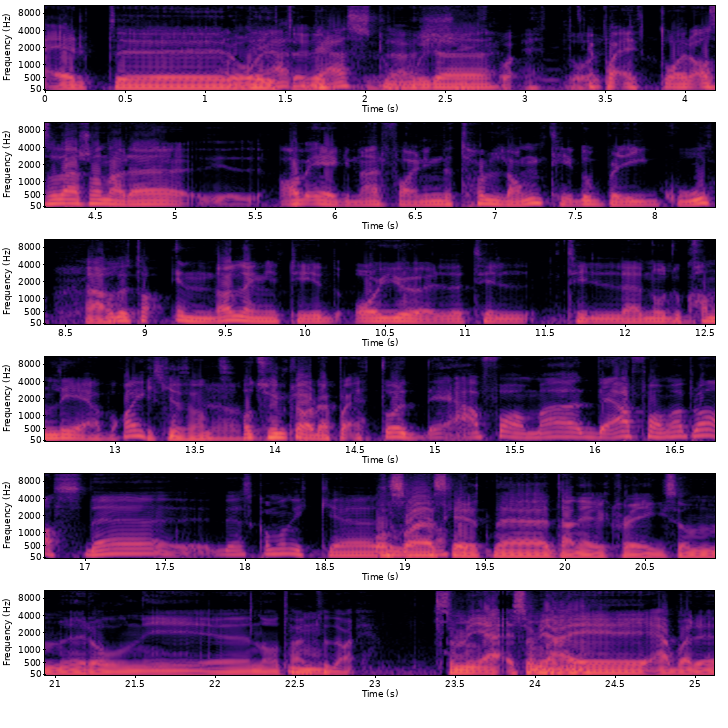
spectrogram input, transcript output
Helt uh, rå det, er, utøver. det er stor Det er eh, på ett år. På ett år. Altså det er sånn der, eh, Av egen erfaring, det tar lang tid å bli god. Ja. Og det tar enda lengre tid å gjøre det til, til eh, noe du kan leve av. Ikke? Ikke sant? Ja. At hun klarer det på ett år, det er faen meg, det er faen meg bra, ass. Det, det skal man ikke Og så har jeg skrevet ned Daniel Craig som rollen i No Time Mm. To Die. Som jeg, som jeg, jeg bare.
